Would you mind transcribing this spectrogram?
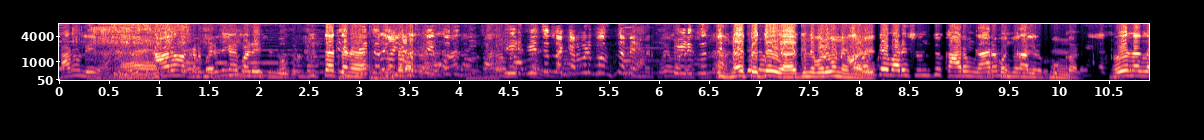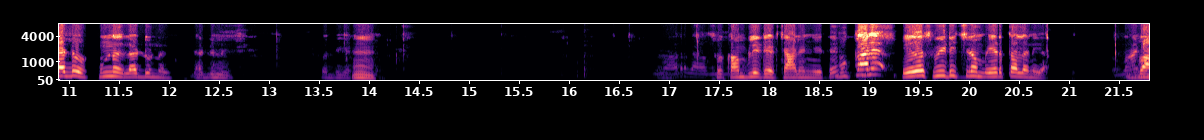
కారం లేదా? కారం అక్కడ మిరపకాయ పడేసింది గుర్తొస్తాను. నాకు పెద్దవి కదా కింద పడి ఉన్నాయి ఆ మరి. మిరపకాయ పడేసినందుకు కారం కొంచెం బుక్కాలి ఓ, నాకు లడ్డు. ఉన్నది లడ్డు ఉన్నది. సో కంప్లీటెడ్. ఛాలెంజ్ అయితే ఏదో స్వీట్ ఇచ్చినాం ఏడతాలని ఇక. బా.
